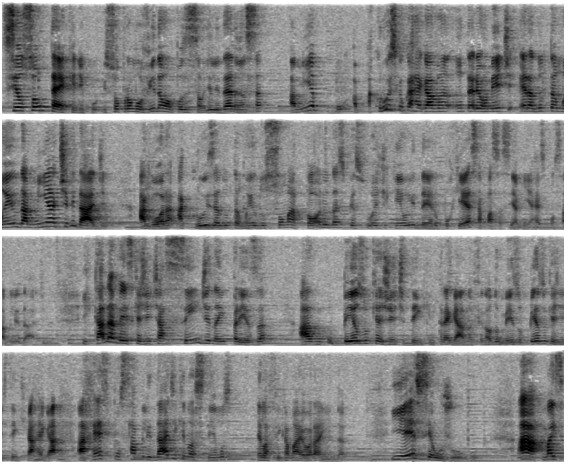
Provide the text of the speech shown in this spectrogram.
Se eu sou um técnico e sou promovido a uma posição de liderança, a minha a cruz que eu carregava anteriormente era do tamanho da minha atividade. Agora a cruz é do tamanho do somatório das pessoas de quem eu lidero, porque essa passa a ser a minha responsabilidade. E cada vez que a gente acende na empresa, a, o peso que a gente tem que entregar no final do mês, o peso que a gente tem que carregar, a responsabilidade que nós temos, ela fica maior ainda. E esse é o jogo. Ah, mas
